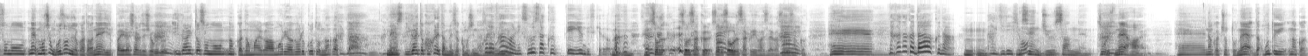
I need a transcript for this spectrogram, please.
そのねもちろんご存知の方はねいっぱいいらっしゃるでしょうけど、意外とそのなんか名前があまり上がることなかった名意外と隠れた名作かもしれないこですねねれファンはね、ソル作って言うんですけど。うんうん。え ソルソルサク、そうはい。ソウルサクリファイスだからソウルサク、はへえなかなかダークなうんうん。感じでしょ、2013年。そうですね、はい。へえ、なんかちょっとね、だ本当になんか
